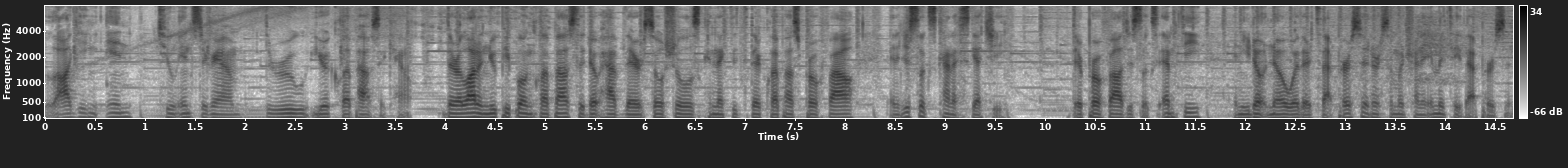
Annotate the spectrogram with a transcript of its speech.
logging in to Instagram through your Clubhouse account. There are a lot of new people in Clubhouse that don't have their socials connected to their Clubhouse profile, and it just looks kind of sketchy. Their profile just looks empty, and you don't know whether it's that person or someone trying to imitate that person.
